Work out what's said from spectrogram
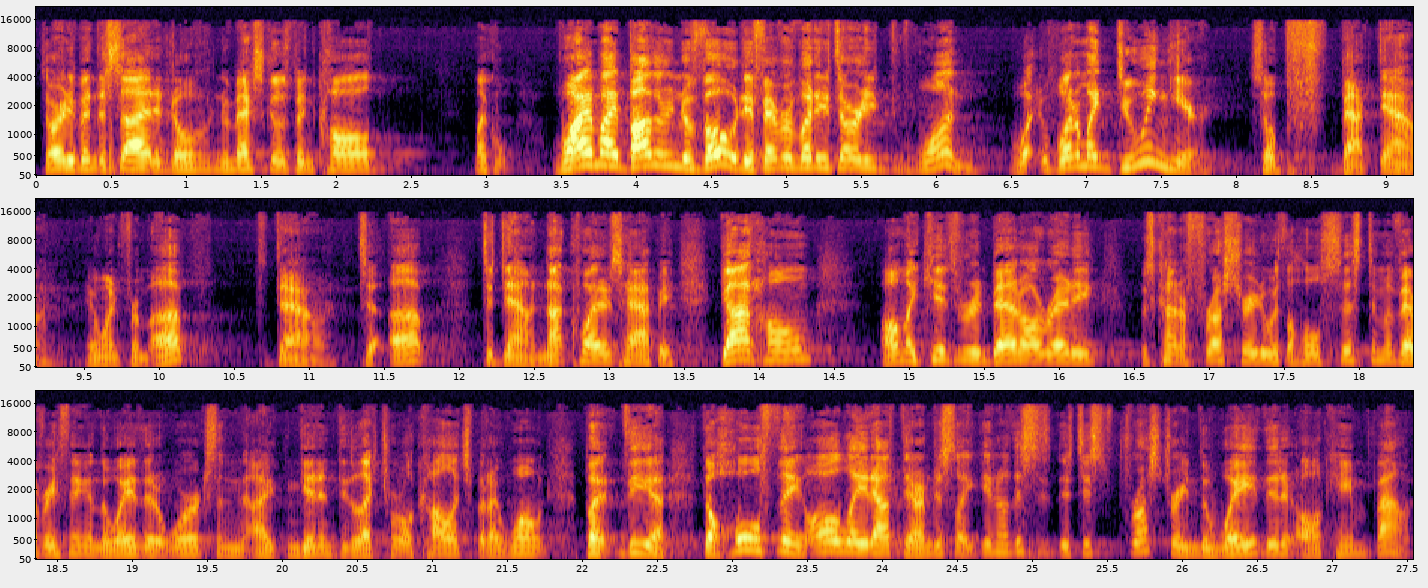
It's already been decided. New Mexico's been called. I'm like, why am I bothering to vote if everybody's already won? What, what am I doing here? So pff, back down. It went from up to down, to up to down. Not quite as happy. Got home. All my kids were in bed already was kind of frustrated with the whole system of everything and the way that it works, and I can get into the electoral college, but I won't. But the, uh, the whole thing, all laid out there, I'm just like, you know, this is it's just frustrating the way that it all came about.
